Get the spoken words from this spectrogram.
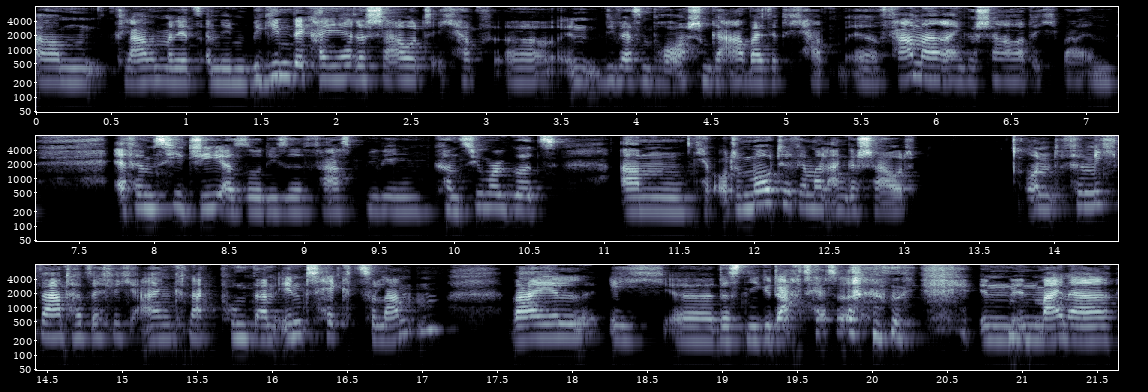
Ähm, klar, wenn man jetzt an den Beginn der Karriere schaut, ich habe äh, in diversen Branchen gearbeitet, ich habe äh, Pharma reingeschaut, ich war in FMCG, also diese Fast-Moving Consumer Goods, ähm, ich habe Automotive mir angeschaut. Und für mich war tatsächlich ein Knackpunkt, dann in Tech zu landen, weil ich äh, das nie gedacht hätte. in, in, meiner,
